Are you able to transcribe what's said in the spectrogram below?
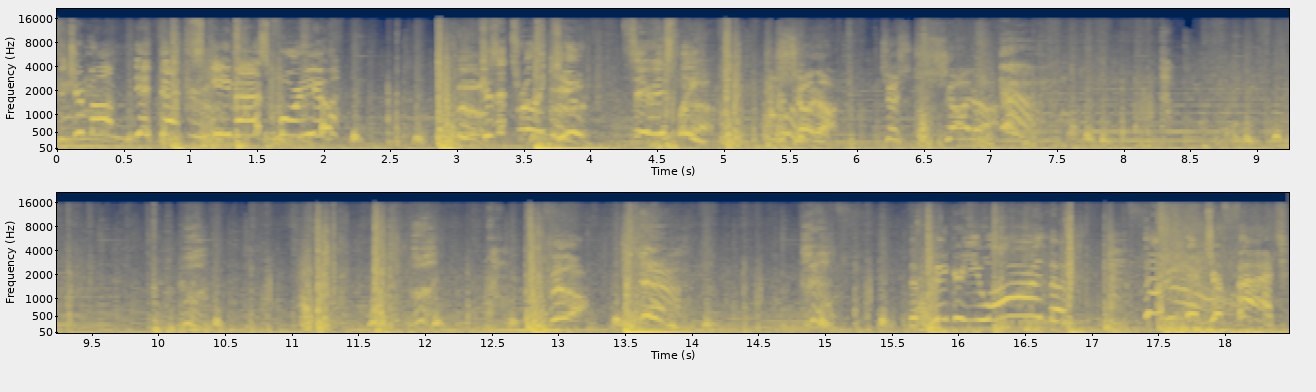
Did your mom knit that ski mask for you? Cause it's really cute! Seriously! Shut up. Just shut up. The bigger you are, the... the that you're fat!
